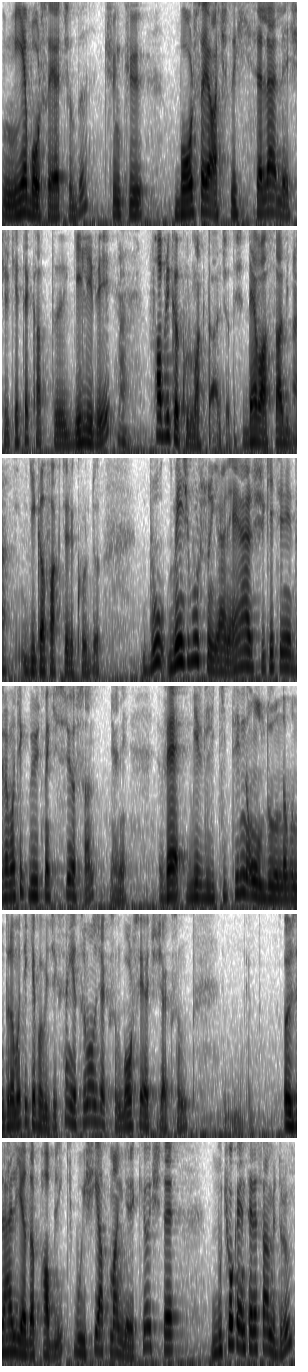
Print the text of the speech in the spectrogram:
niye borsaya açıldı? Çünkü borsaya açtığı hisselerle şirkete kattığı geliri Evet. fabrika kurmakta harcadı. İşte devasa bir Evet. gigafaktörü kurdu. Bu mecbursun yani eğer şirketini dramatik büyütmek istiyorsan yani ve bir likitin olduğunda bunu dramatik yapabileceksen yatırım alacaksın, borsaya açacaksın. Özel ya da public bu işi yapman gerekiyor. İşte bu çok enteresan bir durum.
